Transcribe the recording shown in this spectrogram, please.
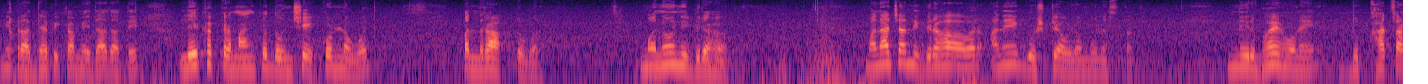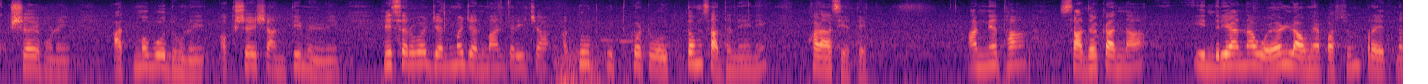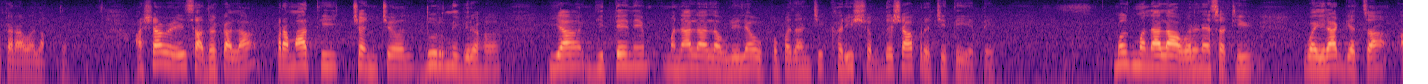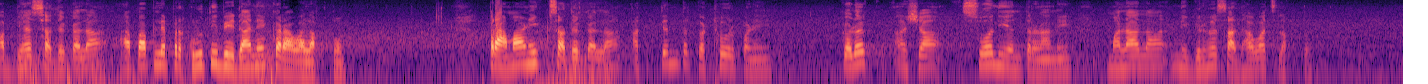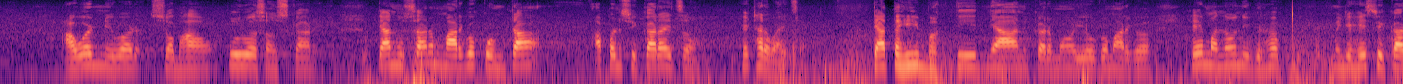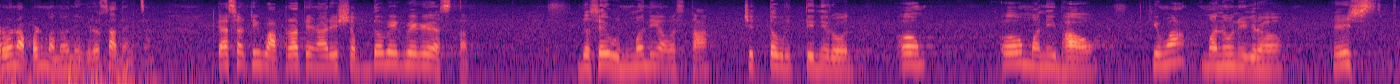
मी प्राध्यापिका मेधा दाते. लेख क्रमांक दोनशे एकोणनव्वद पंधरा ऑक्टोबर. मनोनिग्रह. मनाच्या निग्रहावर अनेक गोष्टी अवलंबून असतात. निर्भय होणे दुःखाचा क्षय होणे आत्मबोध होणे अक्षय शांती मिळणे हे सर्व जन्मजन्मांतरीच्या अतूट उत्कट व उत्तम साधनेने फळास येते. अन्यथा साधकांना इंद्रियांना वळण लावण्यापासून प्रयत्न करावा लागतो. अशा वेळी साधकाला प्रमाथी चंचल दुर्निग्रह या गीतेने मनाला लावलेल्या उपपदांची खरी शब्दशः प्रचिती येते. मग मनाला आवरण्यासाठी वैराग्याचा अभ्यास साधकाला आपापल्या प्रकृतीभेदाने करावा लागतो. प्रामाणिक साधकाला अत्यंत कठोरपणे कडक अशा स्वनियंत्रणाने मनाला निग्रह साधावाच लागतो. आवड निवड स्वभाव पूर्वसंस्कार त्यानुसार मार्ग कोणता आपण स्वीकारायचं हे ठरवायचं. त्यातही भक्ती ज्ञान कर्म योगमार्ग हे मनोनिग्रह म्हणजे हे स्वीकारून आपण मनोनिग्रह साधायचा. त्यासाठी वापरात येणारे शब्द वेगवेगळे असतात. जसे उन्मनी अवस्था चित्तवृत्ती निरोध अ अमनीभाव किंवा मनोनिग्रह हे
